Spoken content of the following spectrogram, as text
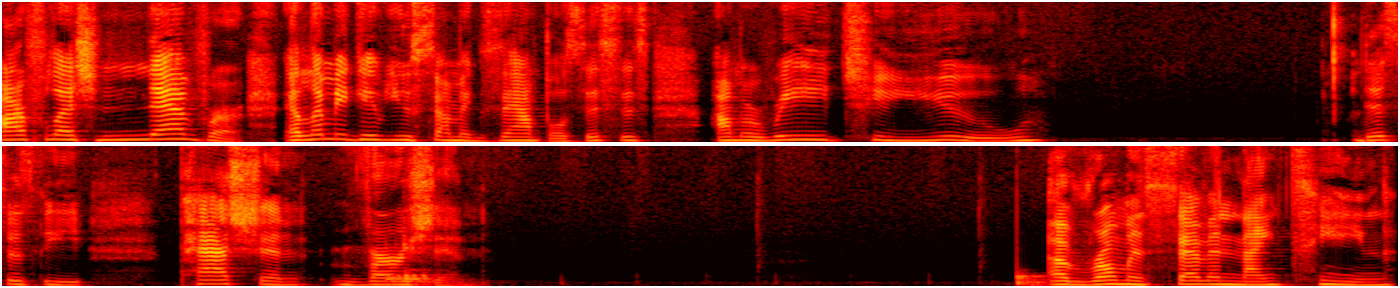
Our flesh never. And let me give you some examples. This is, I'm going to read to you. This is the Passion Version of Romans 7 19.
